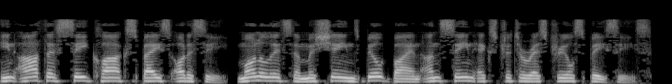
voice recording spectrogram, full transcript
In Arthur C. Clarke's Space Odyssey, monoliths are machines built by an unseen extraterrestrial species.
